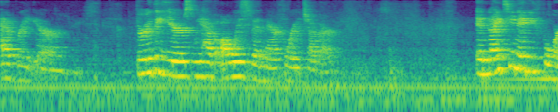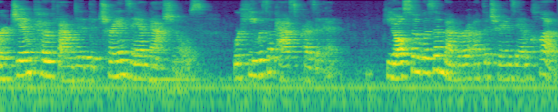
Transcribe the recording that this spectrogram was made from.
every year. Through the years, we have always been there for each other. In 1984, Jim co-founded the Trans Am Nationals, where he was a past president. He also was a member of the Trans Am Club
